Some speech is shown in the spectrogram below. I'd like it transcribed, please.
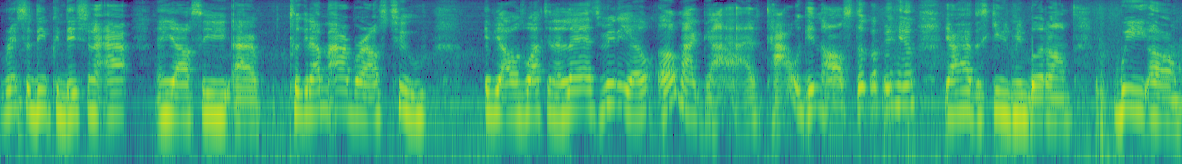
rinsed the deep conditioner out, and y'all see I took it out my eyebrows too. If y'all was watching the last video, oh my God, towel getting all stuck up in here. Y'all have to excuse me, but um, we um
